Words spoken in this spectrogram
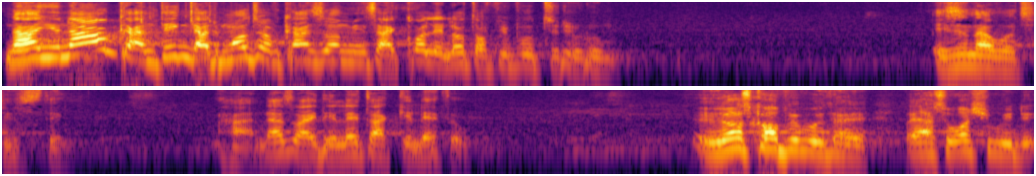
Now you now can think that multitude of counselors means I call a lot of people to the room. Isn't that what you think? Uh-huh. That's why the letter kill. You just call people that, well, so what should we do?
